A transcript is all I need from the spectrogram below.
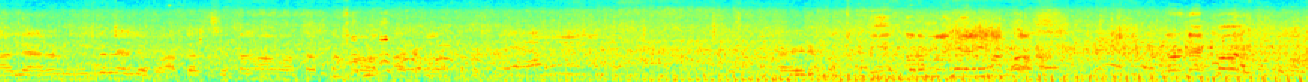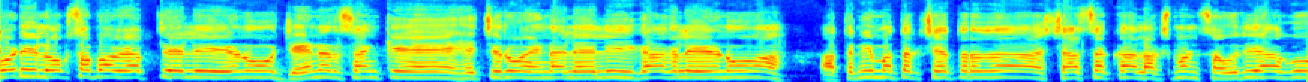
ಅಲ್ಲಿ ಯಾರು ನಿಂದ್ರೆ ಅಲ್ಲಿ ಮಾತಾಡ್ಸಿತಾನ ಮಾತಾಡ್ತಾನ ಕೋಡಿ ಲೋಕಸಭಾ ವ್ಯಾಪ್ತಿಯಲ್ಲಿ ಏನು ಜೈನರ ಸಂಖ್ಯೆ ಹೆಚ್ಚಿರುವ ಹಿನ್ನೆಲೆಯಲ್ಲಿ ಈಗಾಗಲೇ ಏನು ಅಥಣಿ ಮತಕ್ಷೇತ್ರದ ಶಾಸಕ ಲಕ್ಷ್ಮಣ್ ಸೌದಿ ಹಾಗೂ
